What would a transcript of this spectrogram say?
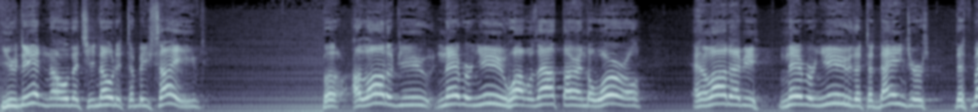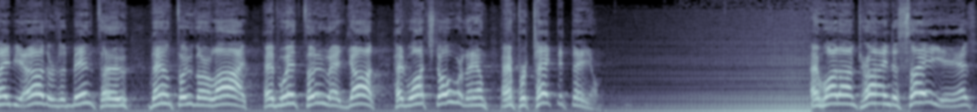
you did know that you needed to be saved but a lot of you never knew what was out there in the world, and a lot of you never knew that the dangers that maybe others had been through down through their life had went through had God had watched over them and protected them. And what I'm trying to say is,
